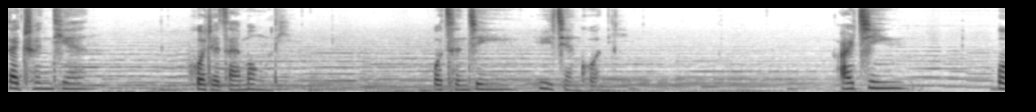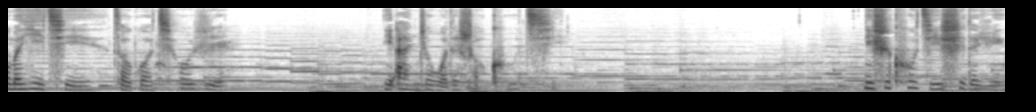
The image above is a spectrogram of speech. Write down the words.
在春天，或者在梦里，我曾经遇见过你。而今，我们一起走过秋日，你按着我的手哭泣。你是哭集似的云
